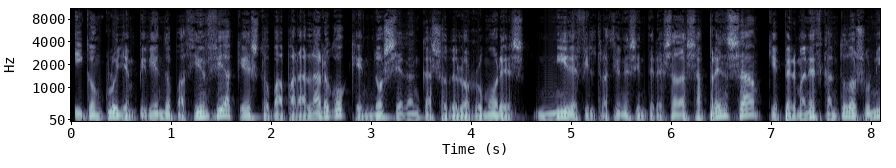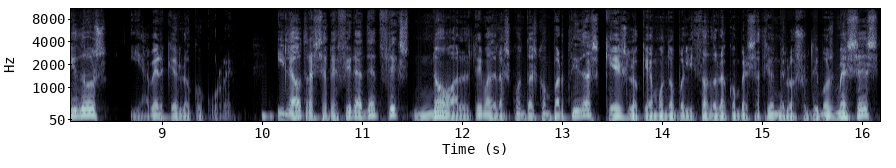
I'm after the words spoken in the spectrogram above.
Y concluyen pidiendo paciencia, que esto va para largo, que no se hagan caso de los rumores ni de filtraciones interesadas a prensa, que permanezcan todos unidos y a ver qué es lo que ocurre. Y la otra se refiere a Netflix, no al tema de las cuentas compartidas, que es lo que ha monopolizado la conversación en los últimos meses,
